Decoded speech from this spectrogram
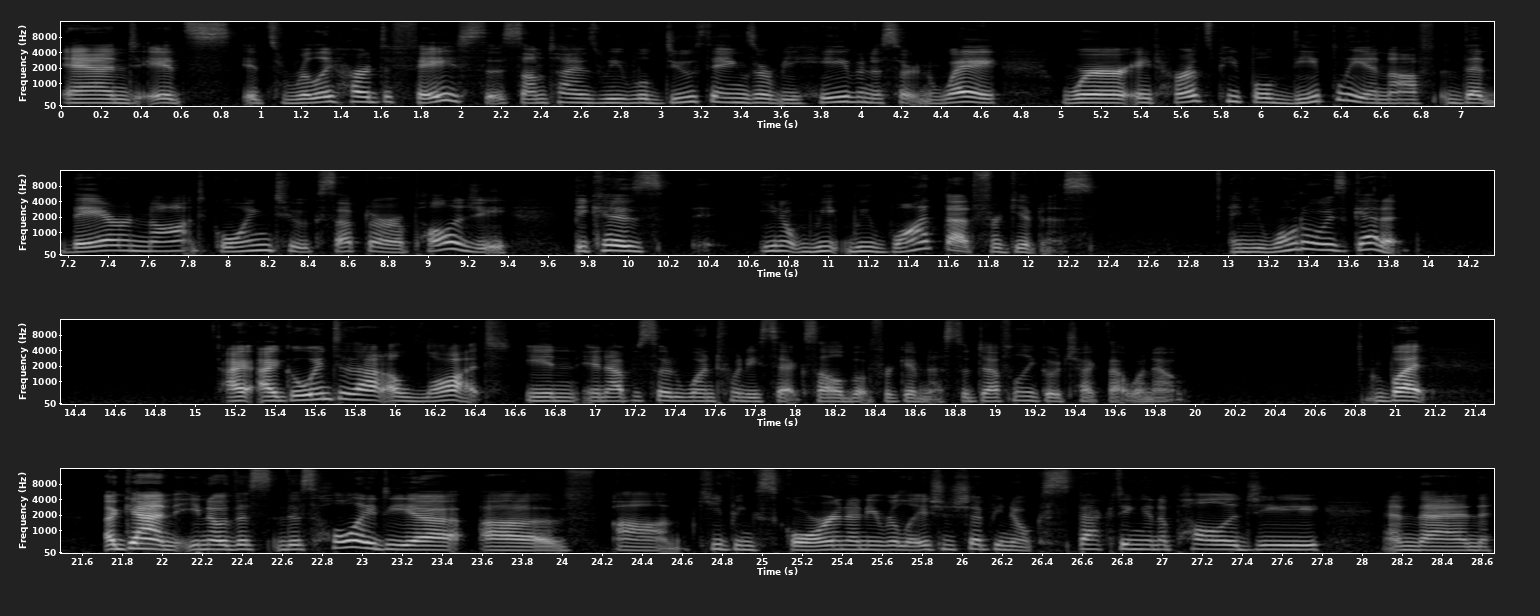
And it's it's really hard to face that sometimes we will do things or behave in a certain way where it hurts people deeply enough that they are not going to accept our apology because you know we, we want that forgiveness and you won't always get it. I, I go into that a lot in, in episode 126, all about forgiveness. So definitely go check that one out. But again, you know, this this whole idea of um, keeping score in any relationship, you know, expecting an apology and then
